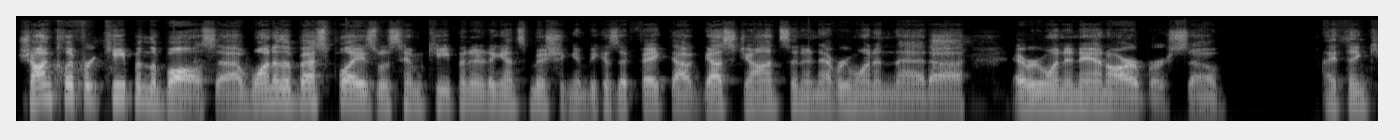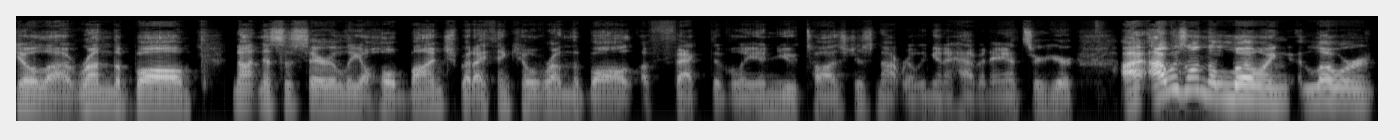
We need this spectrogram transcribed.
Sean Clifford keeping the balls. Uh, one of the best plays was him keeping it against Michigan because it faked out Gus Johnson and everyone in that uh, everyone in Ann Arbor. So I think he'll uh, run the ball, not necessarily a whole bunch, but I think he'll run the ball effectively. And Utah's just not really going to have an answer here. I, I, was on the lowing, lower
